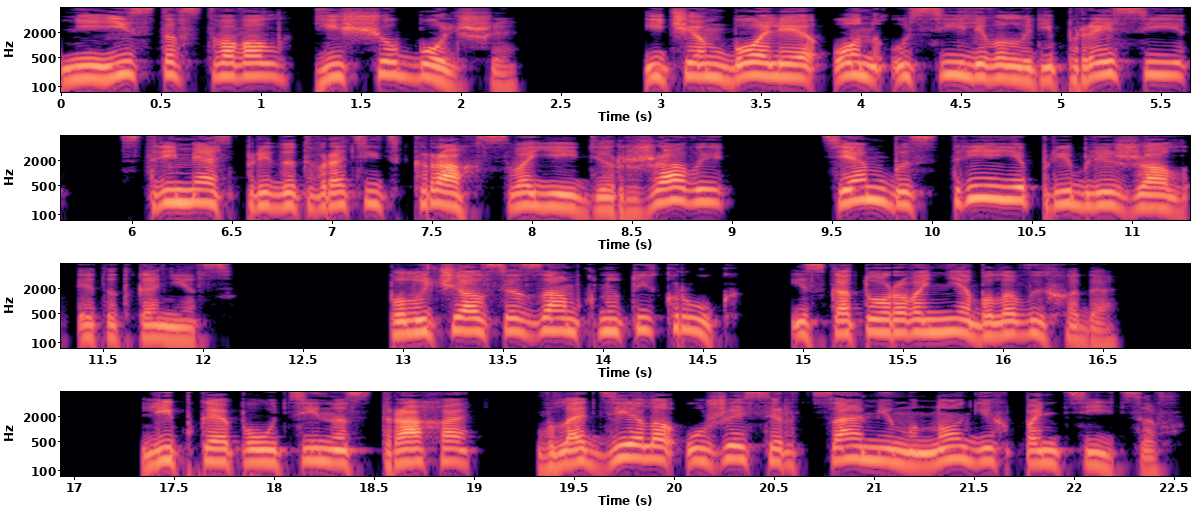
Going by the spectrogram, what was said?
неистовствовал еще больше. И чем более он усиливал репрессии, стремясь предотвратить крах своей державы, тем быстрее приближал этот конец. Получался замкнутый круг, из которого не было выхода. Липкая паутина страха владела уже сердцами многих понтийцев.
